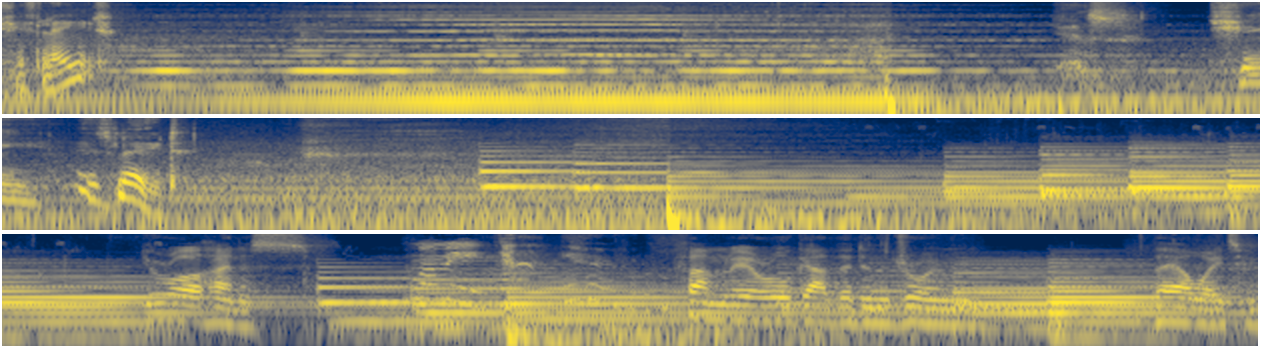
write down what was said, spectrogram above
She's late. Yes, she is late. Your Royal Highness, Mummy! family are all gathered in the drawing room. They are waiting.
